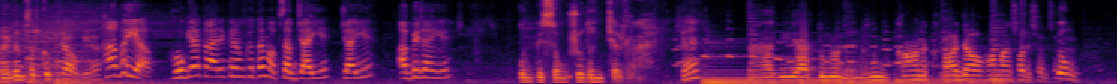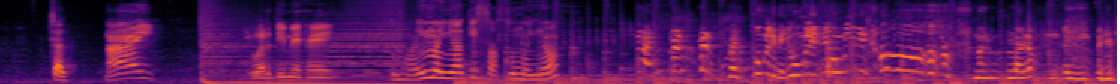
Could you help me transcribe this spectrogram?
मैडम सर को क्या हो गया? हाँ भैया हो गया कार्यक्रम खत्म अब सब जाइए जाइए अब भी जाइए। उन पे संशोधन चल रहा है। क्या? यार तुम लोग कान खा जाओ। हमारा सॉरी सॉरी तुम चल। नहीं ये वर्दी में है। तुम्हारी मैया की सासू मैया? उंगली नहीं उंगली नहीं उंगली नहीं। मैडम मैडम एक मिनट।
